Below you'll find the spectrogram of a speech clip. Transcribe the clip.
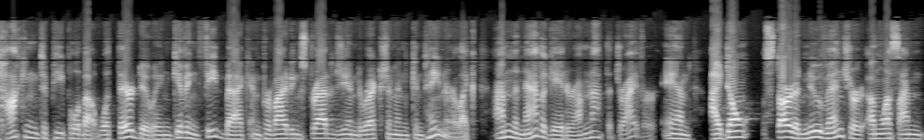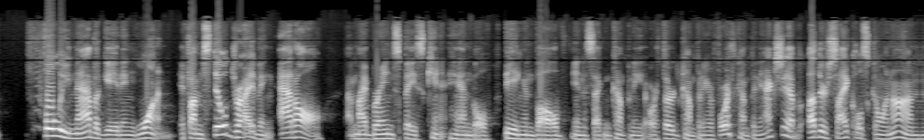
talking to people about what they're doing, giving feedback, and providing strategy and direction and container. Like I'm the navigator, I'm not the driver. And I don't start a new venture unless I'm fully navigating one. If I'm still driving at all, my brain space can't handle being involved in a second company or third company or fourth company. I actually have other cycles going on,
